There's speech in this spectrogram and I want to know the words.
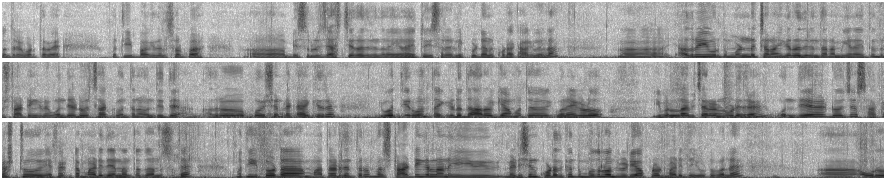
ತೊಂದರೆ ಬರ್ತವೆ. ಮತ್ತು ಈ ಭಾಗದಲ್ಲಿ ಸ್ವಲ್ಪ ಬಿಸಿಲು ಜಾಸ್ತಿ ಇರೋದ್ರಿಂದ ಏನಾಯಿತು? ಈ ಸಲ ಲಿಕ್ವಿಡನ್ನು ಕೊಡೋಕ್ಕಾಗಲಿಲ್ಲ ಆದರೂ ಇವ್ರದ್ದು ಮಣ್ಣು ಚೆನ್ನಾಗಿರೋದ್ರಿಂದ ನಮಗೇನಾಯಿತು ಅಂದ್ರೆ ಸ್ಟಾರ್ಟಿಂಗಲ್ಲೇ ಒಂದೇ ಡೋಸ್ ಸಾಕು ಅಂತ ನಾನು ಹೊಂದಿದ್ದೆ ಅದರ ಪೊಸಿಷನ್ ಲೆಕ್ಕ ಹಾಕಿದರೆ ಇವತ್ತಿರುವಂಥ ಗಿಡದ ಆರೋಗ್ಯ ಮತ್ತು ಕೊನೆಗಳು ಇವೆಲ್ಲ ವಿಚಾರ ನೋಡಿದರೆ ಒಂದೇ ಡೋಸ್ ಸಾಕಷ್ಟು ಎಫೆಕ್ಟ್ ಮಾಡಿದೆ ಅನ್ನೋಂಥದ್ದು ಅನಿಸುತ್ತೆ. ಮತ್ತು ಈ ತೋಟ ಮಾತಾಡಿದಂಥವ್ರು ಮತ್ತು ಸ್ಟಾರ್ಟಿಂಗಲ್ಲಿ ನಾನು ಈ ಮೆಡಿಸಿನ್ ಕೊಡೋದಕ್ಕಿಂತ ಮೊದಲು ಒಂದು ವಿಡಿಯೋ ಅಪ್ಲೋಡ್ ಮಾಡಿದ್ದೆ ಯೂಟ್ಯೂಬಲ್ಲೇ ಅವರು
